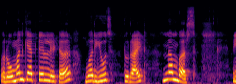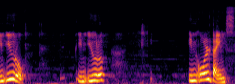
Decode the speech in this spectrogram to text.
roman capital letter were used to write numbers. In europe in europe in old times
